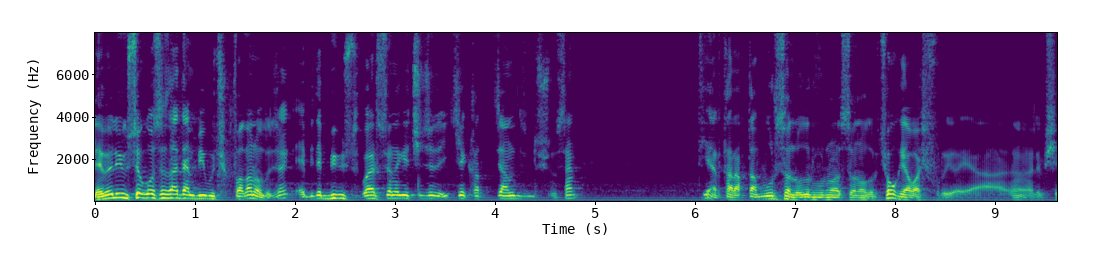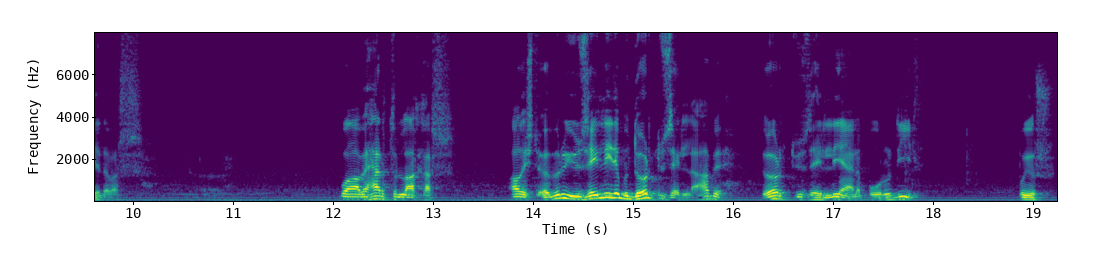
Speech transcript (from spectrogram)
Leveli yüksek olsa zaten 1.5 falan olacak. E bir de bir üst versiyona geçince de ikiye katlayacağını düşünsen diğer taraftan vursan olur vurmasan olur. Çok yavaş vuruyor ya. Öyle bir şey de var. Bu abi her türlü akar. Al işte öbürü 150 ile bu 450 abi. 450 yani boru değil. Buyur.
